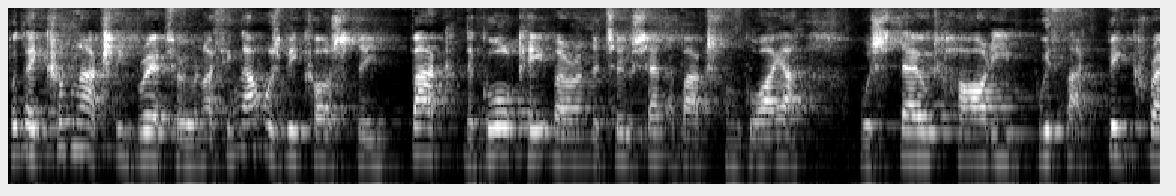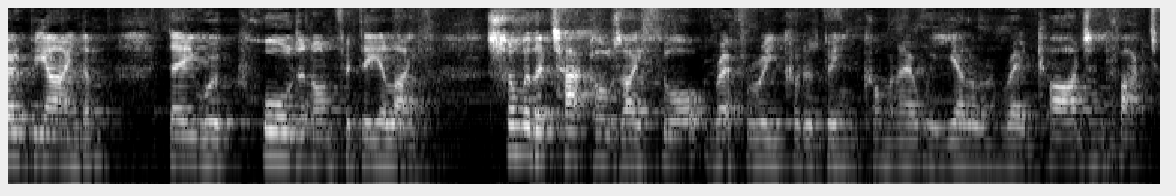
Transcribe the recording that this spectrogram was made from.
But they couldn't actually break through, and I think that was because the back, the goalkeeper and the two centre backs from Guaya were stout, hardy, with that big crowd behind them. They were holding on for dear life. Some of the tackles I thought referee could have been coming out with yellow and red cards, in fact,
